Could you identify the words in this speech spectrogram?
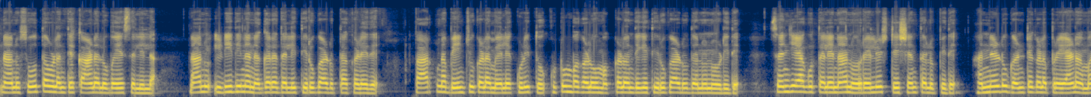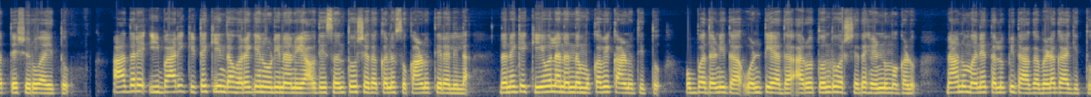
ನಾನು ಸೋತವಳಂತೆ ಕಾಣಲು ಬಯಸಲಿಲ್ಲ. ನಾನು ಇಡೀ ದಿನ ನಗರದಲ್ಲಿ ತಿರುಗಾಡುತ್ತಾ ಕಳೆದೆ. ಪಾರ್ಕ್ನ ಬೆಂಚುಗಳ ಮೇಲೆ ಕುಳಿತು ಕುಟುಂಬಗಳು ಮಕ್ಕಳೊಂದಿಗೆ ತಿರುಗಾಡುವುದನ್ನು ನೋಡಿದೆ. ಸಂಜೆಯಾಗುತ್ತಲೇ ನಾನು ರೈಲ್ವೆ ಸ್ಟೇಷನ್ ತಲುಪಿದೆ. ಹನ್ನೆರಡು ಗಂಟೆಗಳ ಪ್ರಯಾಣ ಮತ್ತೆ ಶುರುವಾಯಿತು. ಆದರೆ ಈ ಬಾರಿ ಕಿಟಕಿಯಿಂದ ಹೊರಗೆ ನೋಡಿ ನಾನು ಯಾವುದೇ ಸಂತೋಷದ ಕನಸು ಕಾಣುತ್ತಿರಲಿಲ್ಲ. ನನಗೆ ಕೇವಲ ನನ್ನ ಮುಖವೇ ಕಾಣುತ್ತಿತ್ತು. ಒಬ್ಬ ದಣಿದ, ಒಂಟಿಯಾದ, ಅರವತ್ತೊಂದು ವರ್ಷದ ಹೆಣ್ಣು ಮಗಳು. ನಾನು ಮನೆ ತಲುಪಿದಾಗ ಬೆಳಗಾಗಿತ್ತು.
